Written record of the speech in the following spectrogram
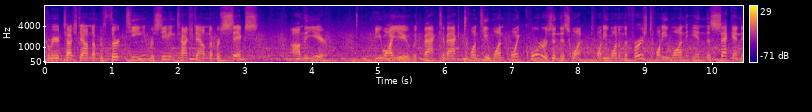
career touchdown number 13, receiving touchdown number 6 on the year. BYU with back to back 21 point quarters in this one 21 in the first, 21 in the second.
